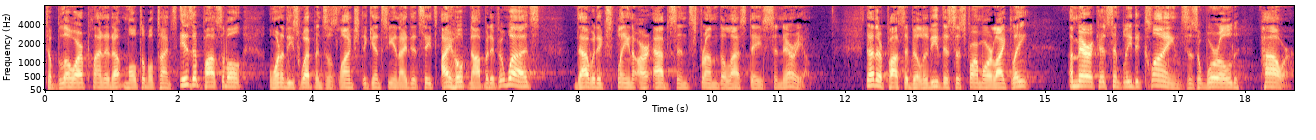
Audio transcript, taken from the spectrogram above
to blow our planet up multiple times. Is it possible one of these weapons is launched against the United States? I hope not. But if it was, that would explain our absence from the last days scenario. Another possibility, this is far more likely, America simply declines as a world power.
